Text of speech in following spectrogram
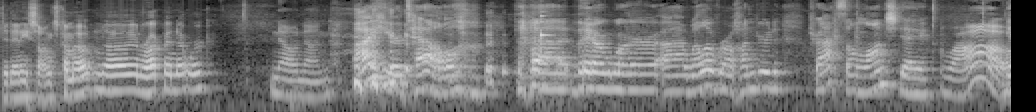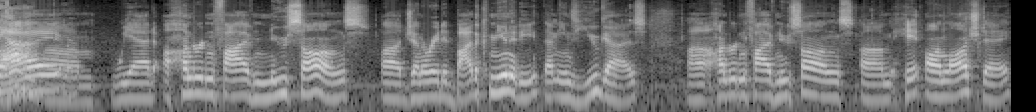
did any songs come out in, uh, in Rock Band Network? No, none. I hear tell that there were uh, well over a hundred tracks on launch day. Wow. Yeah. Um, we had 105 new songs uh, generated by the community. That means you guys. Uh, 105 new songs um, hit on launch day,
